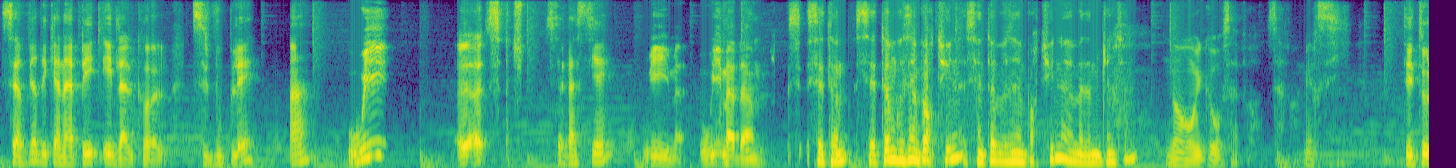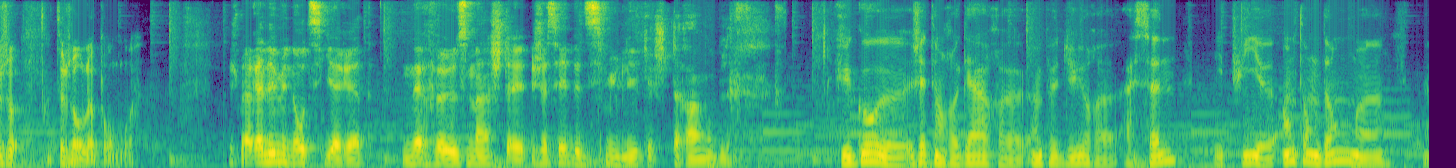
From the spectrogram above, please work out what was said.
servir des canapés et de l'alcool. S'il vous plaît, hein? Oui, Euh, Sébastien? Oui, ma- oui, madame. C- Cet homme, cet homme vous importune? Cet homme vous importune, euh, Madame Johnson? Non, Hugo, ça va, ça va, merci. T'es toujours, toujours là pour moi. Je me rallume une autre cigarette. Nerveusement, j'essaie de dissimuler que je tremble. Hugo euh, jette un regard euh, un peu dur euh, à Sun, et puis euh, entendant euh, euh,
